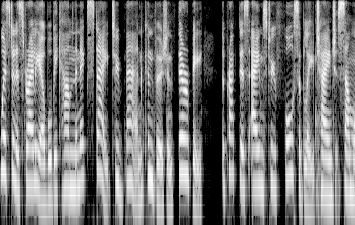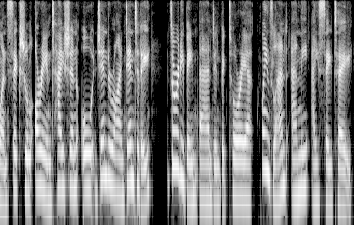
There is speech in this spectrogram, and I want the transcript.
Western Australia will become the next state to ban conversion therapy. The practice aims to forcibly change someone's sexual orientation or gender identity. It's already been banned in Victoria, Queensland, and the ACT.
